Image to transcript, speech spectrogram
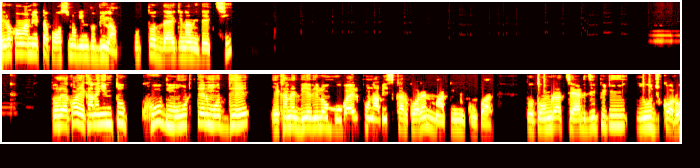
এরকম আমি একটা প্রশ্ন কিন্তু দিলাম, উত্তর দেয় কিনা আমি দেখছি। তো দেখো, এখানে কিন্তু খুব মুহূর্তের মধ্যে এখানে দিয়ে দিল মোবাইল ফোন আবিষ্কার করেন মার্টিন কুপার। তো তোমরা চ্যাট জিপিটি ইউজ করো,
